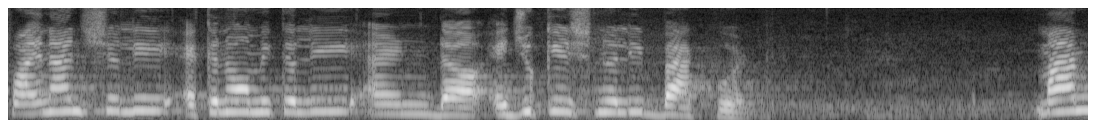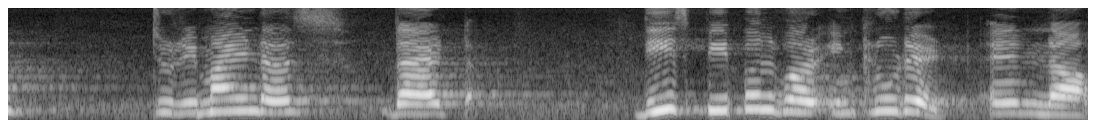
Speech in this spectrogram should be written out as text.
financially, economically, and uh, educationally backward. Ma'am, to remind us that these people were included in uh,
